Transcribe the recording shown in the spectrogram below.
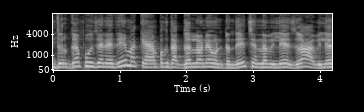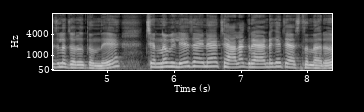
దుర్గా పూజ అనేది మా క్యాంప్కు దగ్గరలోనే ఉంటుంది. చిన్న విలేజ్ ఆ విలేజ్లో జరుగుతుంది. చిన్న విలేజ్ అయినా చాలా గ్రాండ్గా చేస్తున్నారు.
